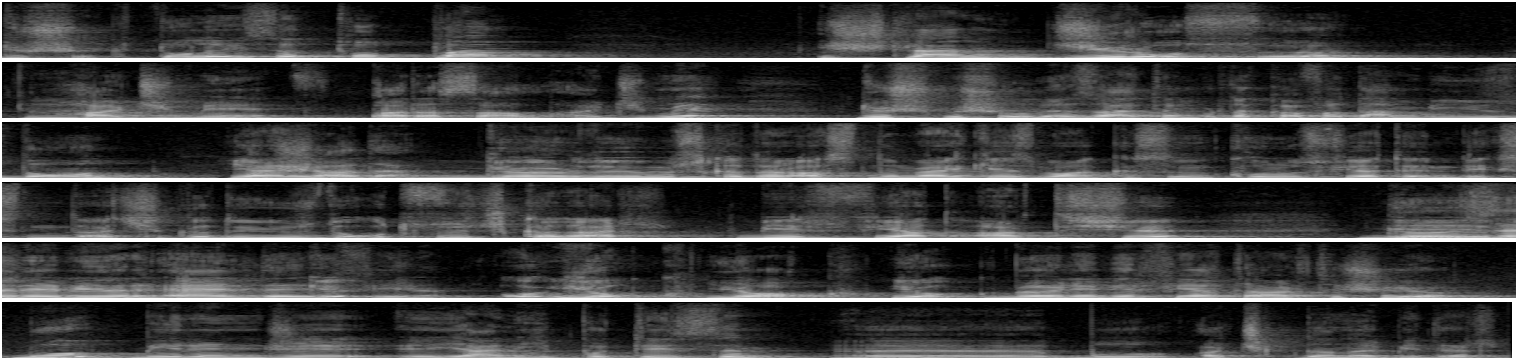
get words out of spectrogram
düşük. Dolayısıyla toplam işlem cirosu hacmi, parasal hacmi düşmüş oluyor. Zaten burada kafadan bir %10 Yani aşağıda. gördüğümüz kadar aslında Merkez Bankası'nın konut fiyat endeksinde açıkladığı %33 kadar bir fiyat artışı Gözlenebilir elde Gö- filan. yok. Yok. Yok. Böyle bir fiyat artışı yok. Bu birinci e, yani hipotezim. E, bu açıklanabilir.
